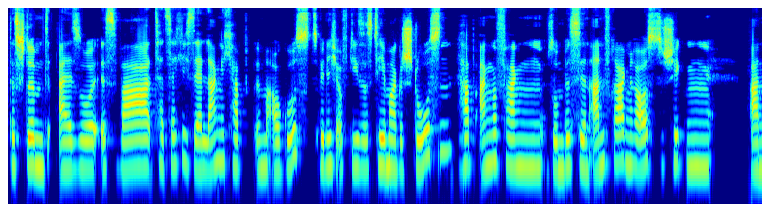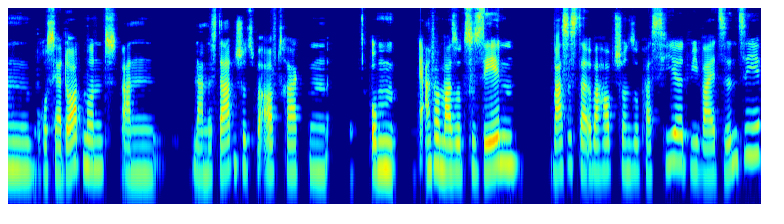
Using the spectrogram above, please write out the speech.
Das stimmt. Also es war tatsächlich sehr lang. Ich habe im August bin ich auf dieses Thema gestoßen, habe angefangen, so ein bisschen Anfragen rauszuschicken an Borussia Dortmund, an Landesdatenschutzbeauftragten, um einfach mal so zu sehen, was ist da überhaupt schon so passiert, wie weit sind sie.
